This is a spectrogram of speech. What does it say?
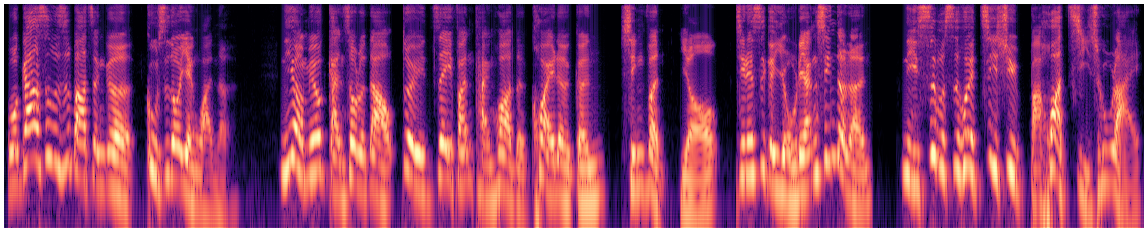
我刚刚是不是把整个故事都演完了？你有没有感受得到对于这一番谈话的快乐跟兴奋？有。今天是个有良心的人，你是不是会继续把话挤出来？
